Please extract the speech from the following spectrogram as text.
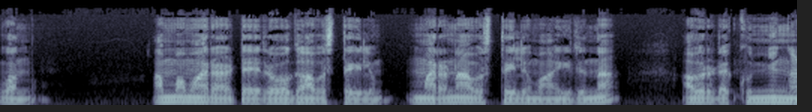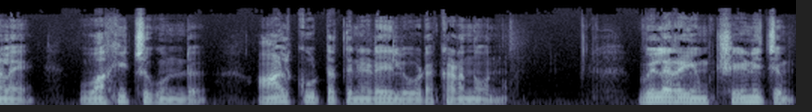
വന്നു. അമ്മമാരാട്ടെ രോഗാവസ്ഥയിലും മരണാവസ്ഥയിലുമായിരുന്ന അവരുടെ കുഞ്ഞുങ്ങളെ വഹിച്ചുകൊണ്ട് ആൾക്കൂട്ടത്തിനിടയിലൂടെ കടന്നു വന്നു. വിളറിയും ക്ഷീണിച്ചും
